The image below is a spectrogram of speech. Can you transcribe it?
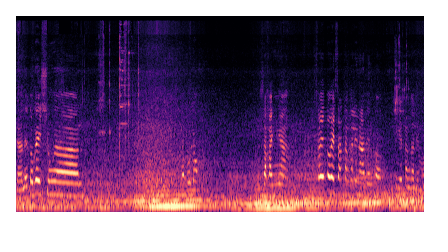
Yan ito guys yung uh, nabulok sa kanya. So ito guys, tatanggalin natin to. Sige, tanggalin mo.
